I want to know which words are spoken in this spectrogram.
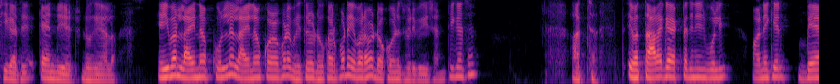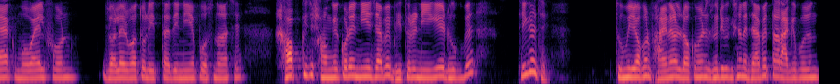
ঠিক আছে ক্যান্ডিডেট ঢুকে গেল। এইবার লাইন আপ করলে লাইন আপ করার পরে, ভেতরে ঢোকার পরে এবার হবে ডকুমেন্টস ভেরিফিকেশান ঠিক আছে? আচ্ছা এবার তার আগে একটা জিনিস বলি। অনেকের ব্যাগ, মোবাইল ফোন, জলের বোতল ইত্যাদি নিয়ে প্রশ্ন আছে। সব কিছু সঙ্গে করে নিয়ে যাবে, ভিতরে নিয়ে গিয়ে ঢুকবে, ঠিক আছে? তুমি যখন ফাইনাল ডকুমেন্টস ভেরিফিকেশানে যাবে, তার আগে পর্যন্ত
